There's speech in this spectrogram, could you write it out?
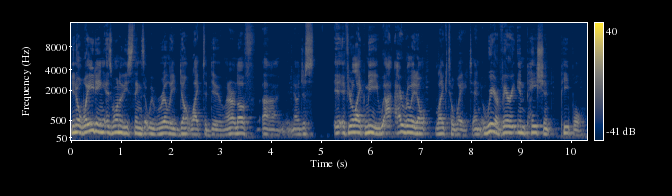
You know, waiting is one of these things that we really don't like to do. I don't know if, uh, you know, just if you're like me, I really don't like to wait. And we are very impatient people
